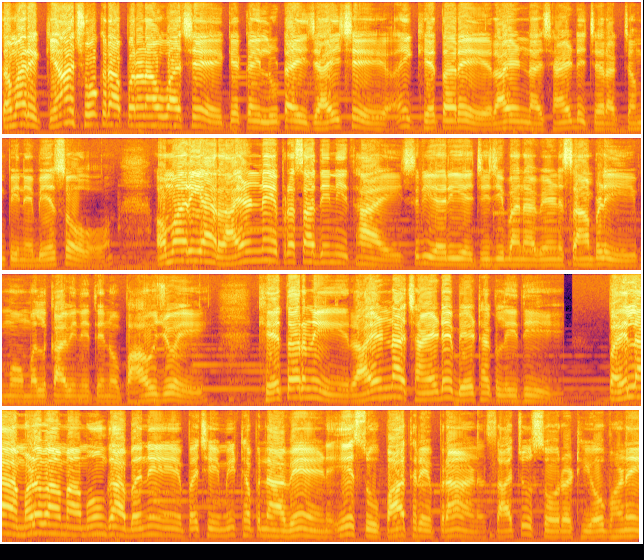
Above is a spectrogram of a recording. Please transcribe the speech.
તમારે ક્યાં છોકરા પરણાવવા છે કે કંઈ લૂંટાઈ જાય છે? અહીં ખેતરે રાયણના છાંયડે જરાક જંપીને બેસો. અમારી આ રાયણને પ્રસાદીની થાય. શ્રી હરિએ જીજીબાના વેણ સાંભળી, મોં મલકાવીને તેનો ભાવ જોઈ. ખેતરની રાયણના છાંયડે બેઠક લીધી. પહેલા મળવામાં મોંઘા બને, પછી મીઠપના વેણ એ પાથરે પ્રાણ, સાચું સોરઠિયો ભણે.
